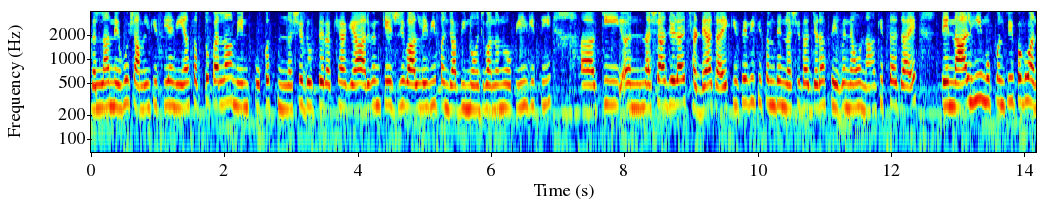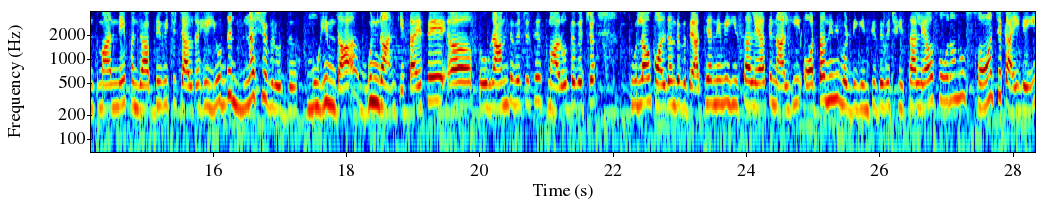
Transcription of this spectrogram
ਗੱਲਾਂ ਨੇ ਉਹ ਸ਼ਾਮਿਲ ਕੀਤੀਆਂ ਗਈਆਂ। ਸਭ ਤੋਂ ਪਹਿਲਾਂ ਮੇਨ ਫੋਕਸ ਨਸ਼ੇ ਦੇ ਉੱਤੇ ਰੱਖਿਆ ਗਿਆ। ਅਰਵਿੰਦ ਕੇਜਰੀਵਾਲ ਨੇ ਵੀ ਪੰਜਾਬੀ ਨੌਜਵਾਨਾਂ ਨੂੰ ਅਪੀਲ ਕੀਤੀ ਕਿ ਨਸ਼ਾ ਜਿਹੜਾ ਛੱਡਿਆ ਜਾਏ। ਕਿਸੇ ਵੀ ਕਿਸਮ ਦੇ ਨਸ਼ੇ ਦਾ ਜਿਹੜਾ ਸੇਵਨ ਹੈ ਉਹ ਨਾ ਕੀਤਾ ਜਾਏ। ਤੇ ਨਾਲ ਹੀ ਮੁੱਖ ਮੰਤਰੀ ਭਗਵੰਤ ਮਾਨ ਨੇ ਪੰਜਾਬ ਦੇ ਵਿੱਚ ਚੱਲ ਰਹੇ ਯੁੱਧ ਨਸ਼ੇ ਵਿਰੁੱਧ ਮੁਹਿੰਮ ਦਾ ਗੁਣਗਾਨ ਕੀਤਾ। ਇਸੇ ਪ੍ਰੋਗਰਾਮ ਦੇ ਵਿੱਚ, ਇਸੇ ਸਮਾਰੋਹ ਦੇ ਵਿੱਚ ਸਕੂਲਾਂ, ਕਾਲਜਾਂ ਦੇ ਵਿਦਿਆਰਥੀਆਂ ਨੇ ਵੀ ਹਿੱਸਾ ਲਿਆ ਤੇ ਨਾਲ ਹੀ ਔਰਤਾਂ ਨੇ ਵੀ ਵੱਡੀ ਗਿਣਤੀ ਦੇ ਵਿੱਚ ਹਿੱਸਾ ਲਿਆ। ਸੋ ਉਹਨਾਂ ਨੂੰ ਸਹੁੰ ਚੁਕਾਈ ਗਈ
